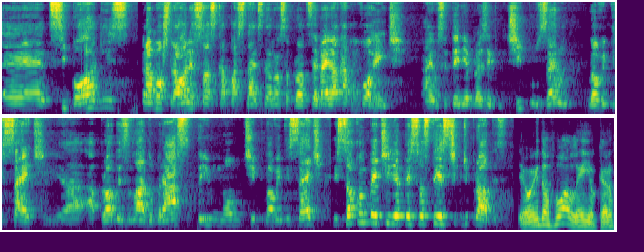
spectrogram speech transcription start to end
é, ciborgues para mostrar, olha só as capacidades da nossa prótese, é melhor que a concorrente. Aí você teria, por exemplo, tipo 097. A, a prótese lá do braço tem um nome tipo 97 e só competiria pessoas que têm esse tipo de prótese. Eu ainda vou além, eu quero,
